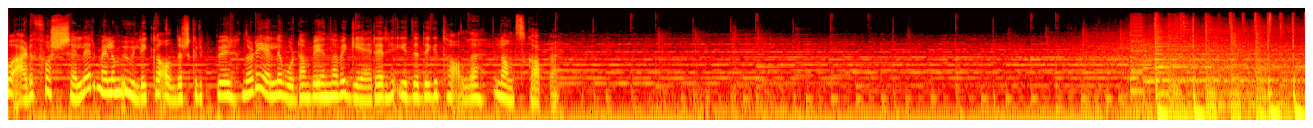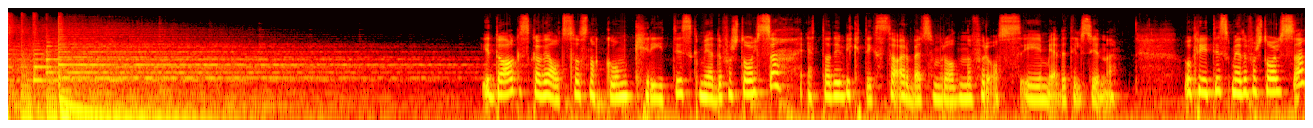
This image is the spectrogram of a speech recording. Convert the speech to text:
Og er det forskjeller mellom ulike aldersgrupper når det gjelder hvordan vi navigerer i det digitale landskapet? Dag skal vi altså snakke om kritisk medieforståelse, et av de viktigste arbeidsområdene for oss i Medietilsynet. Og kritisk medieforståelse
